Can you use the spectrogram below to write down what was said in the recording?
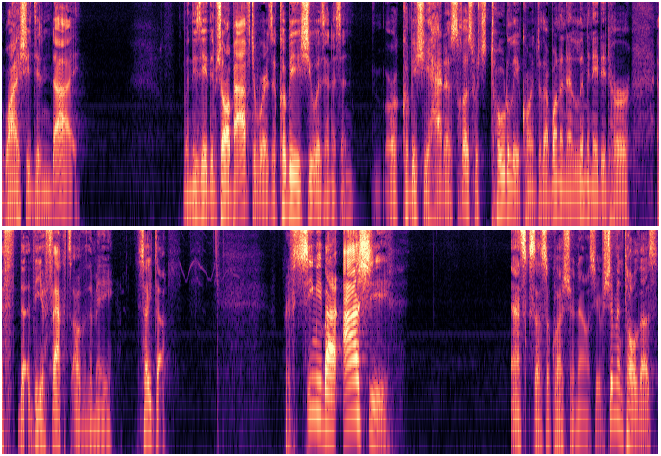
why she didn't die. When these Adim show up afterwards, it could be she was innocent, or it could be she had a schus, which totally, according to the Rabbanon, eliminated her the, the effects of the May Saita. Rav Simi Bar Ashi asks us a question now. So if Shimon told us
